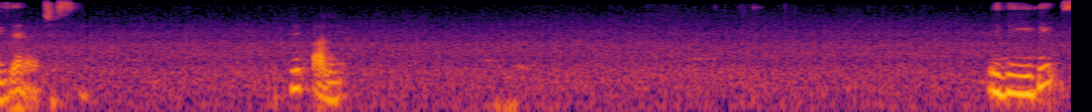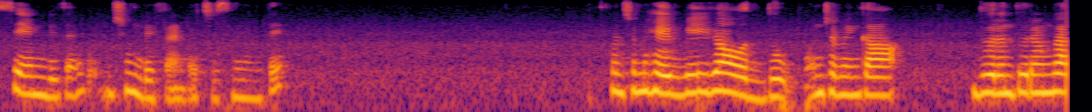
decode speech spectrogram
డిజైన్ వచ్చేసింది. ఇది పళ్ళు. ఇది ఇది సేమ్ డిజైన్ కొంచెం డిఫరెంట్ వచ్చేసింది అంతే. కొంచెం హెవీగా వద్దు. కొంచెం ఇంకా దూరం దూరంగా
